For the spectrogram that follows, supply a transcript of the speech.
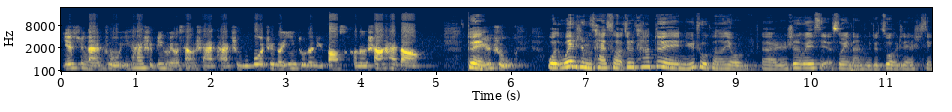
也许男主一开始并没有想杀他，只不过这个印度的女 boss 可能伤害到女主。我我也是这么猜测，就是他对女主可能有呃人身威胁，所以男主就做了这件事情。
